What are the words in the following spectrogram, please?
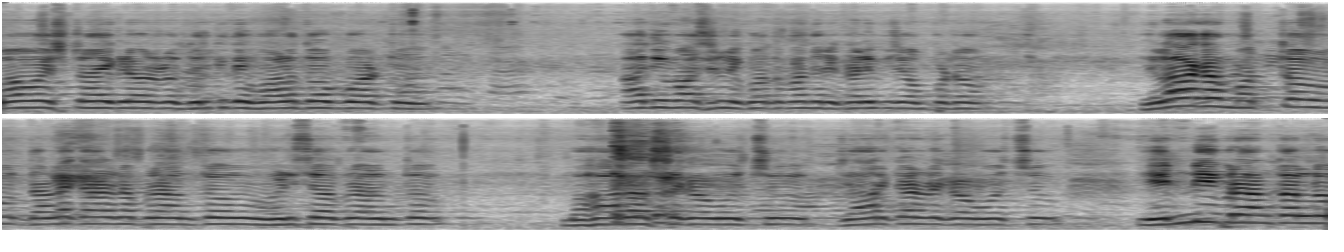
మావోయిస్ట్ నాయకులు ఎవరైనా దొరికితే వాళ్ళతో పాటు ఆదివాసుల్ని కొంతమందిని కలిపి చంపడం ఇలాగ మొత్తం దండకారణ ప్రాంతం ఒడిశా ప్రాంతం మహారాష్ట్ర కావచ్చు జార్ఖండ్ కావచ్చు ఎన్ని ప్రాంతాల్లో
